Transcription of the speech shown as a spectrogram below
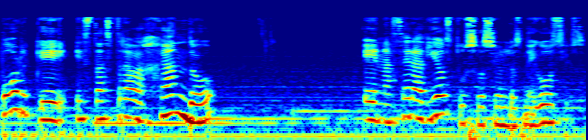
porque estás trabajando en hacer a Dios tu socio en los negocios.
